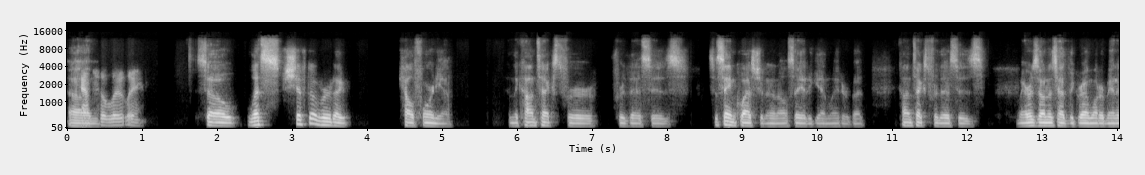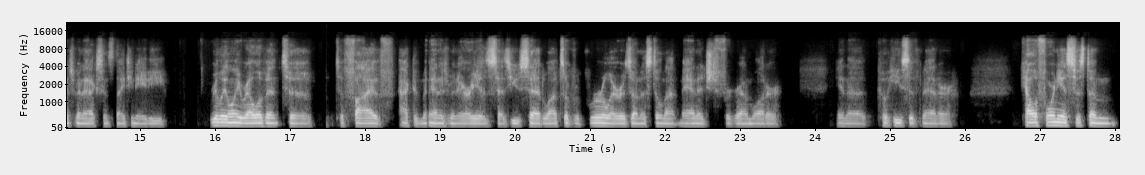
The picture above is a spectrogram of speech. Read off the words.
Um, Absolutely. So let's shift over to California, and the context for for this is it's the same question, and I'll say it again later, but context for this is Arizona's had the Groundwater Management Act since 1980, really only relevant to, to five active management areas. As you said, lots of rural Arizona still not managed for groundwater in a cohesive manner. California's system,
